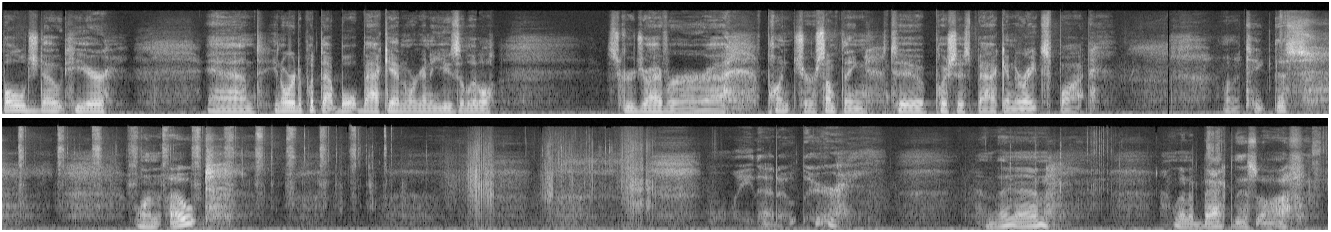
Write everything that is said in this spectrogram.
bulged out here. And in order to put that bolt back in, we're going to use a little screwdriver or uh, punch or something to push this back in the right spot. I'm going to take this one out. Lay that out there. And then I'm going to back this off.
